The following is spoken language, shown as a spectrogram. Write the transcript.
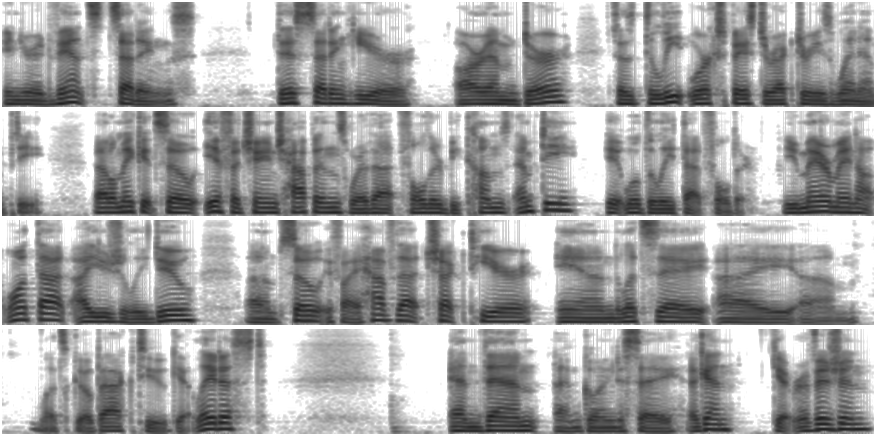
in your advanced settings, this setting here, rmdir, says delete workspace directories when empty. That'll make it so if a change happens where that folder becomes empty, it will delete that folder. You may or may not want that. I usually do. Um, so if I have that checked here, and let's say I, um, let's go back to get latest, and then I'm going to say, again, get revision,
